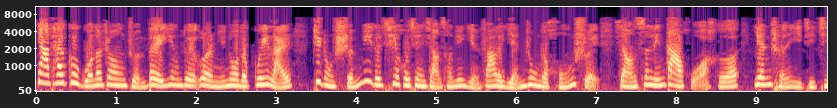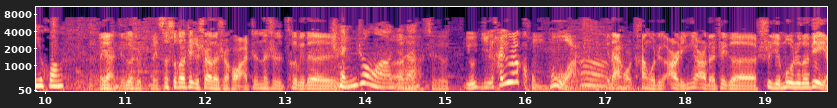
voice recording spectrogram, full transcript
亚太各国呢正准备应对厄尔尼诺的归来。这种神秘的气候现象曾经引发了严重的洪水，像森林大火和烟尘以及饥荒。哎呀，你这个是每次说到这个事儿的时候啊，真的是特别的沉重啊，我觉得、哎这个有有还有点恐怖啊。嗯给大家伙看过这个二零一二的这个世界末日的电影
